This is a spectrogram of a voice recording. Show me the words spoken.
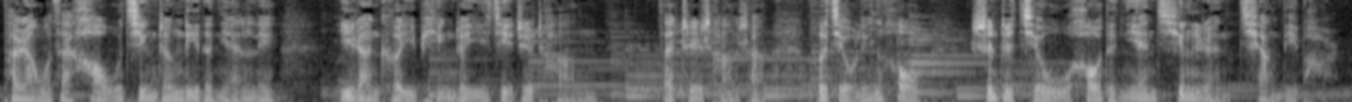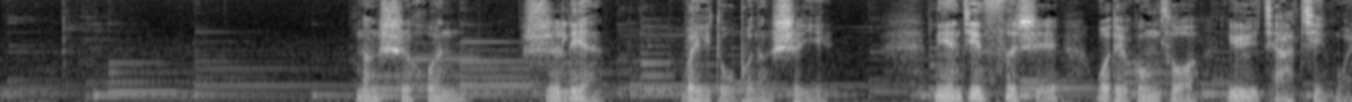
他让我在毫无竞争力的年龄，依然可以凭着一技之长，在职场上和九零后甚至九五后的年轻人抢地盘儿能失婚、失恋，唯独不能失业。年近四十，我对工作愈加敬畏。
